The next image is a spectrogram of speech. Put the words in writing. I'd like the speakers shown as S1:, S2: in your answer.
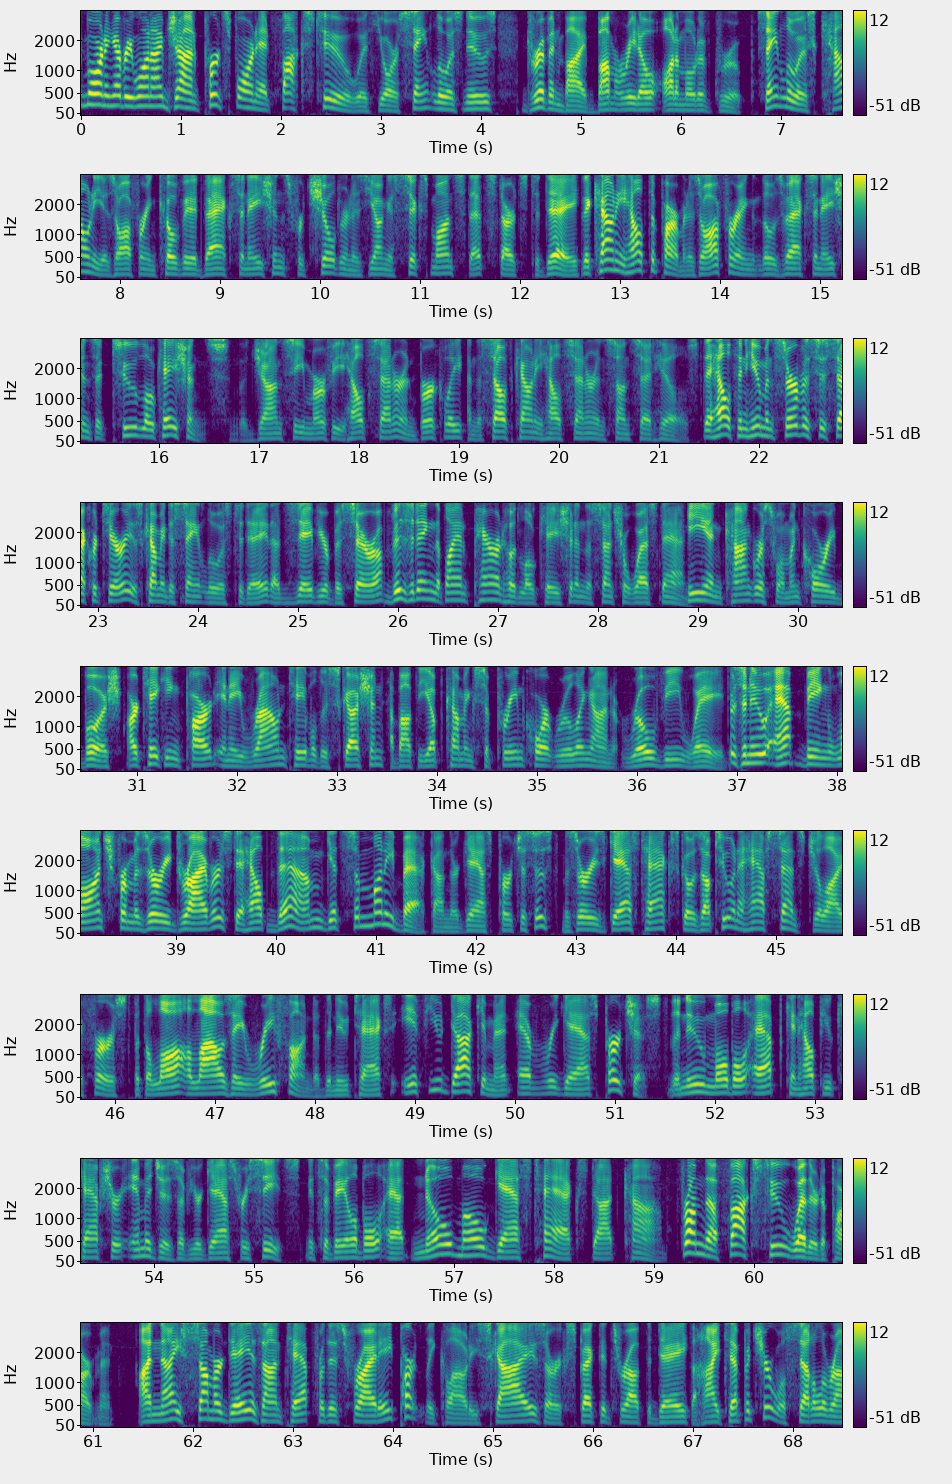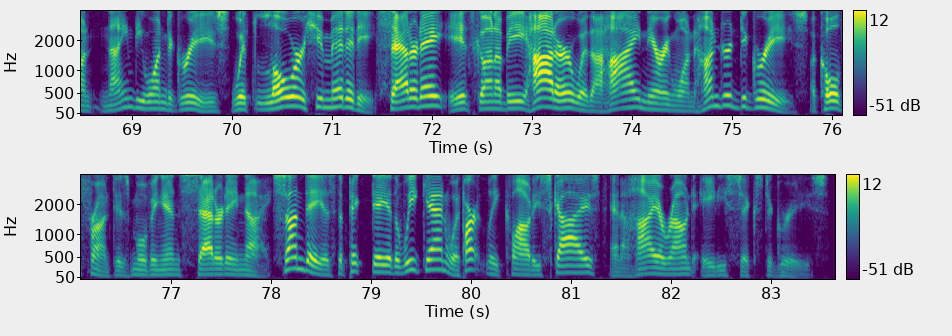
S1: Good morning, everyone. I'm John Pertzborn at Fox 2 with your St. Louis news, driven by Bomarito Automotive Group. St. Louis County is offering COVID vaccinations for children as young as six months. That starts today. The County Health Department is offering those vaccinations at two locations the John C. Murphy Health Center in Berkeley and the South County Health Center in Sunset Hills. The Health and Human Services Secretary is coming to St. Louis today. That's Xavier Becerra, visiting the Planned Parenthood location in the Central West End. He and Congresswoman Cori Bush are taking part in a roundtable discussion about the upcoming Supreme Court ruling on Roe v. Wade. There's a new app being launched for Missouri drivers to help them get some money back on their gas purchases. Missouri's gas tax goes up two and a half cents July 1st, but the law allows a refund of the new tax if you document every gas purchase. The new mobile app can help you capture images of your gas receipts. It's available at nomogastax.com. From the Fox 2 Weather Department. A nice summer day is on tap for this Friday. Partly cloudy skies are expected throughout the day. The high temperature will settle around 91 degrees with lower humidity. Saturday, it's going to be hotter with a high nearing 100 degrees. A cold front is moving in Saturday night. Sunday is the pick day of the weekend with partly cloudy skies and a high around 86 degrees.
